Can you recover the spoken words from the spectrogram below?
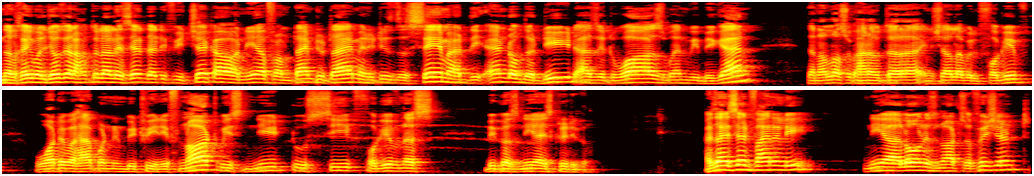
Ibn al-Qayyim al-Jawzi said that if we check our nia from time to time and it is the same at the end of the deed as it was when we began, then Allah subhanahu wa ta'ala inshallah will forgive whatever happened in between. If not, we need to seek forgiveness because Nia is critical. As I said, finally, Nia alone is not sufficient.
